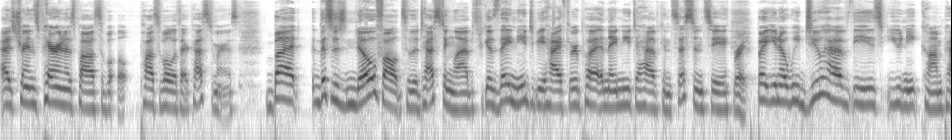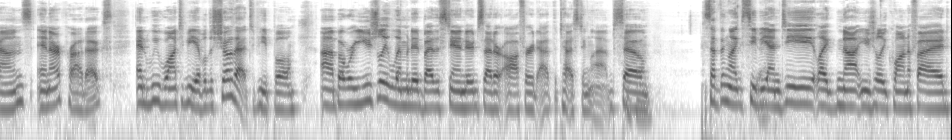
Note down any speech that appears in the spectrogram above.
as transparent as possible possible with our customers. But this is no fault to the testing labs because they need to be high throughput and they need to have consistency. Right. But you know, we do have these unique compounds in our products, and we want to be able to show that to people. Uh, but we're usually limited by the standards that are offered at the testing lab. So something like CBND, like not usually quantified.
